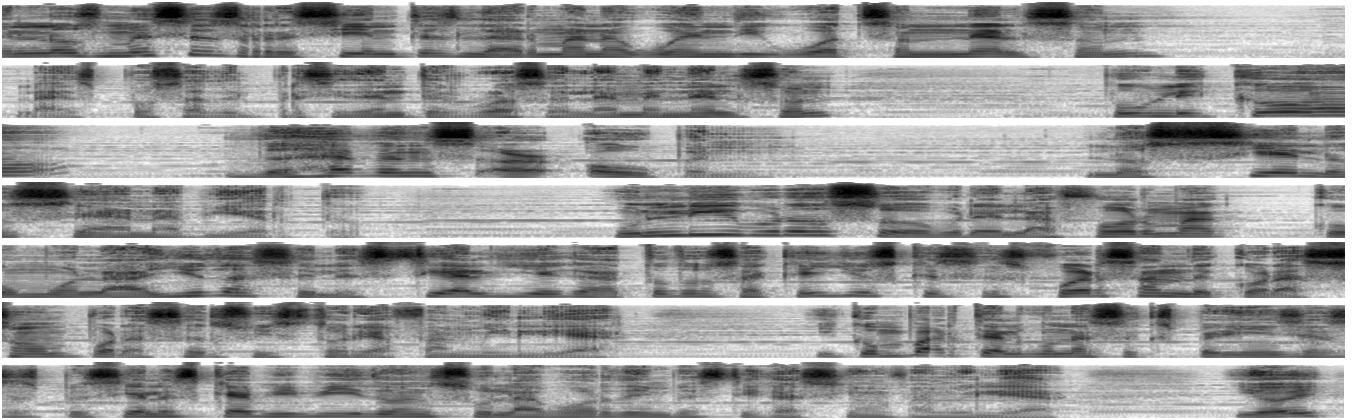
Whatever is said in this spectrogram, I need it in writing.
En los meses recientes, la hermana Wendy Watson Nelson, la esposa del presidente Russell M. Nelson, publicó The Heavens Are Open, Los cielos se han abierto, un libro sobre la forma como la ayuda celestial llega a todos aquellos que se esfuerzan de corazón por hacer su historia familiar, y comparte algunas experiencias especiales que ha vivido en su labor de investigación familiar. Y hoy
